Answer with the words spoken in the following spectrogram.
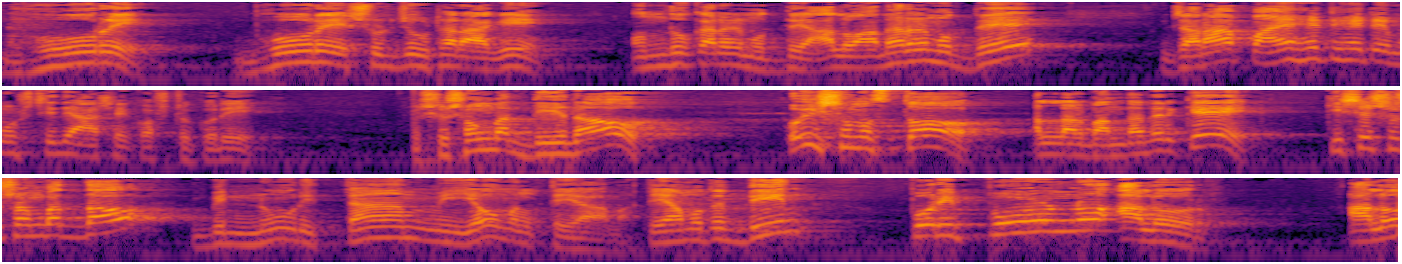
ভোরে ভোরে সূর্য ওঠার আগে অন্ধকারের মধ্যে, আলো আধারের মধ্যে, যারা পায়ে হেঁটে হেঁটে মসজিদে আসে কষ্ট করে, সুসংবাদ দিয়ে দাও, ওই সমস্ত আল্লাহর বান্দাদেরকে কিসের সুসংবাদ দাও? বিন্নুর কেয়ামতের দিন পরিপূর্ণ আলোর, আলো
